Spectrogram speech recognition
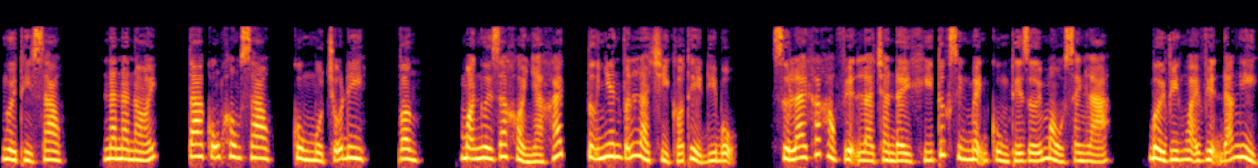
người thì sao? Nana nói, ta cũng không sao, cùng một chỗ đi. Vâng. Mọi người ra khỏi nhà khách, tự nhiên vẫn là chỉ có thể đi bộ. Sử Lai Khắc học viện là tràn đầy khí tức sinh mệnh cùng thế giới màu xanh lá. Bởi vì ngoại viện đã nghỉ,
